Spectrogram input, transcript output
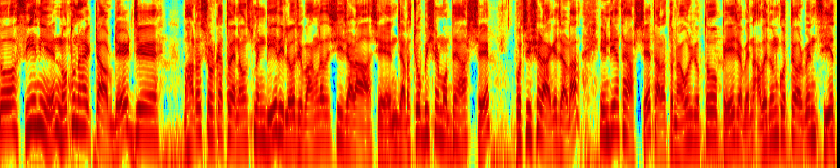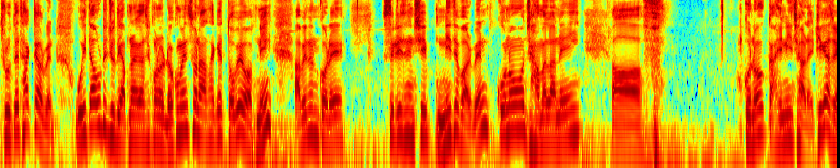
তো সিএ নিয়ে নতুন আরেকটা আপডেট যে ভারত সরকার তো অ্যানাউন্সমেন্ট দিয়ে দিল যে বাংলাদেশি যারা আছেন, যারা চব্বিশের মধ্যে আসছে, পঁচিশের আগে যারা ইন্ডিয়াতে আসছে, তারা তো নাগরিকত্ব পেয়ে যাবেন, আবেদন করতে পারবেন সিএ থ্রুতে থাকতে পারবেন। উইদাউট যদি আপনার কাছে কোনো ডকুমেন্টসও না থাকে, তবেও আপনি আবেদন করে সিটিজেনশিপ নিতে পারবেন। কোনো ঝামেলা নেই কোনো কাহিনী ছাড়াই, ঠিক আছে?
